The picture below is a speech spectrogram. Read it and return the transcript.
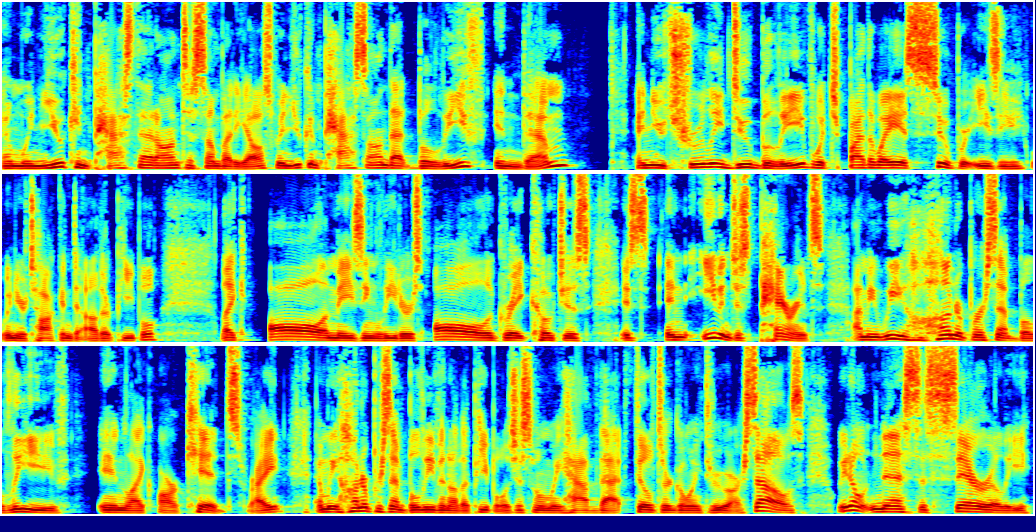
And when you can pass that on to somebody else, when you can pass on that belief in them, and you truly do believe, which by the way is super easy when you're talking to other people, like all amazing leaders, all great coaches, is and even just parents. I mean, we 100% believe in like our kids, right? And we 100% believe in other people. It's just when we have that filter going through ourselves, we don't necessarily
